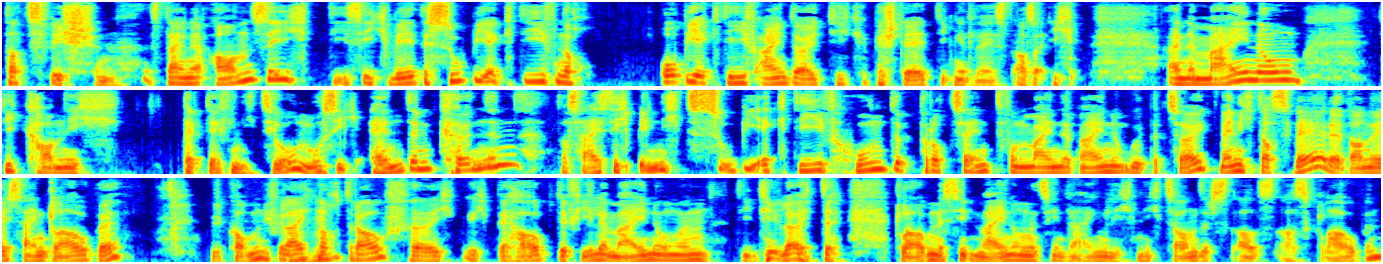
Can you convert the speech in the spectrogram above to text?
dazwischen. Ist eine Ansicht, die sich weder subjektiv noch objektiv eindeutig bestätigen lässt. Also ich, eine Meinung, die kann ich per Definition muss ich ändern können. Das heißt, ich bin nicht subjektiv 100% von meiner Meinung überzeugt. Wenn ich das wäre, dann wäre es ein Glaube. Wir kommen vielleicht mhm. noch drauf. Ich, ich, behaupte, viele Meinungen, die die Leute glauben, es sind Meinungen, sind eigentlich nichts anderes als, als Glauben.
